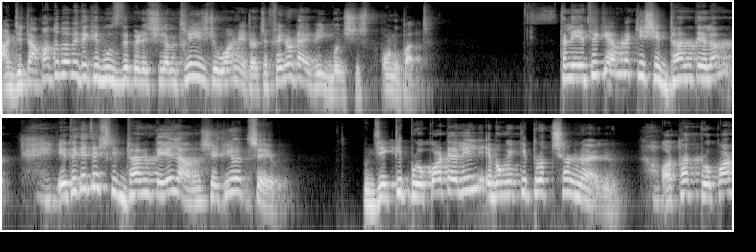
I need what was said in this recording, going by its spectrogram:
one যেটা আপাতভাবে দেখে বুঝতে পেরেছিলাম থ্রি ইস টু ওয়ান এটা হচ্ছে ফেনোটাইপিক বৈশিষ্ট্য অনুপাত। তাহলে এ থেকে আমরা কি সিদ্ধান্তে এলাম? এ থেকে যে সিদ্ধান্তে এলাম, সেটি হচ্ছে যে একটি প্রকট অ্যালিল এবং একটি প্রচ্ছন্ন অ্যালিল। অর্থাৎ প্রকট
